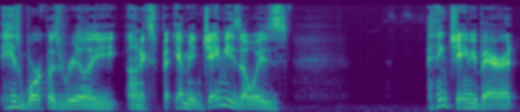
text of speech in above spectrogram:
his work was really unexpected. I mean, Jamie's always I think Jamie Barrett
